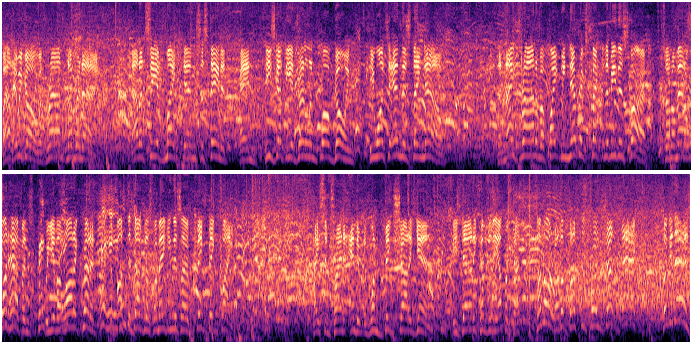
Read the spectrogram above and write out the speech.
Well, here we go with round number nine. Now let's see if Mike can sustain it. And he's got the adrenaline flow going. He wants to end this thing now. The ninth round of a fight we never expected to be this far. So no matter what happens, we give a lot of credit to Buster Douglas for making this a big, big fight. Tyson trying to end it with one big shot again. He's down, he comes with the uppercut. Somehow or other, Buster's throwing shots back. Look at this.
